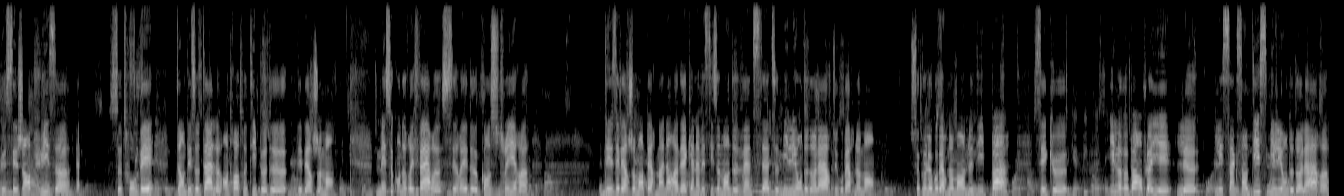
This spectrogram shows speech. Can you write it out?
que ces gens puissent euh, se trouver dans des hôtels, entre autres types de- d'hébergements. Mais ce qu'on devrait faire euh, serait de construire des hébergements permanents avec un investissement de 27 millions de dollars du gouvernement. Ce que le gouvernement ne dit pas, c'est que il ne veut pas employer le- les 510 millions de dollars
